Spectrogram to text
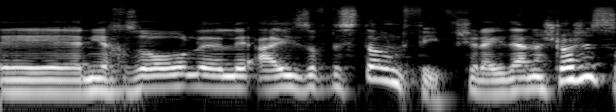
אה, אני אחזור ל-Eyes of the Stone Thief של העידן ה-13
